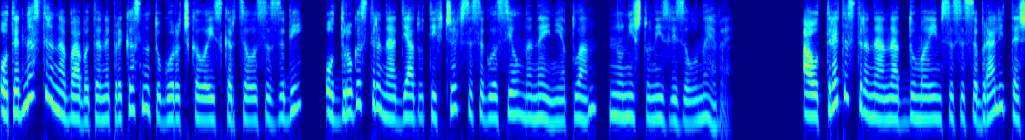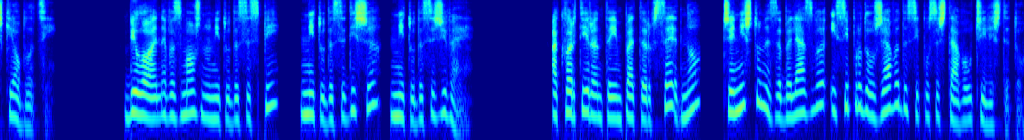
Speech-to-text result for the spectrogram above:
От една страна бабата непрекъснато го ръчкала и скърцала с зъби, от друга страна дядо Тивчев се съгласил на нейния план, но нищо не излизало наеве. А от трета страна над дома им са се събрали тежки облаци. Било е невъзможно нито да се спи, нито да се диша, нито да се живее. А квартиранта им Петър все едно, че нищо не забелязва и си продължава да си посещава училището.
